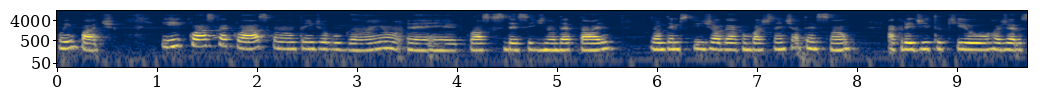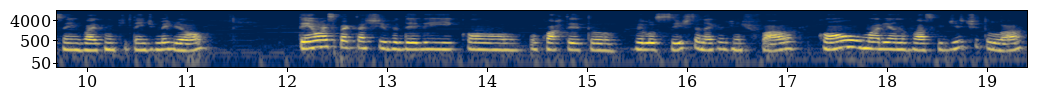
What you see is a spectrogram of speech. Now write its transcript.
o empate. E clássico é clássico, não tem jogo ganho, é, clássico se decide no detalhe, então temos que jogar com bastante atenção. Acredito que o Rogério Sen vai com o que tem de melhor tenho a expectativa dele ir com o quarteto velocista, né, que a gente fala, com o Mariano Vasque de titular,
